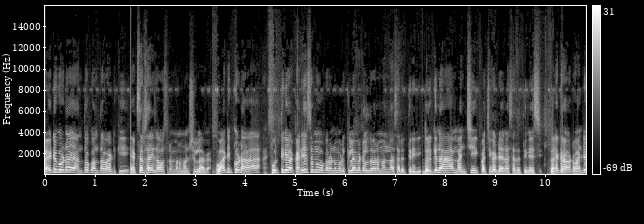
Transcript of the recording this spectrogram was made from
బయట కూడా ఎంతో కొంత వాటికి ఎక్సర్సైజ్ అవసరం మన మనుషుల్లాగా. వాటికి కూడా పూర్తిగా కనీసం ఒక రెండు మూడు కిలోమీటర్ల దూరం అన్నా సరే తిరిగి దొరికిన మంచి పచ్చిగడ్డి అయినా సరే తినేసి వెనక్కి రావటం. అంటే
